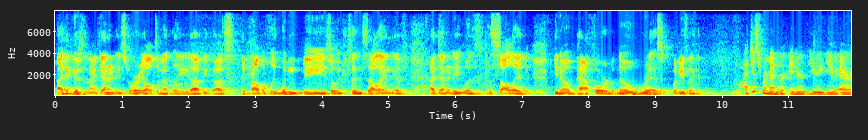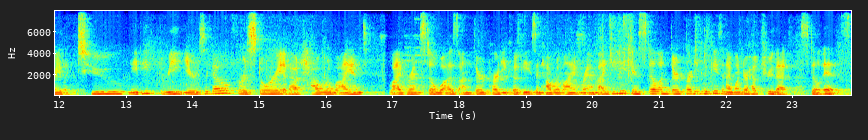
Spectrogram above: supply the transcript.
I think this is an identity story ultimately, uh, because they probably wouldn't be so interested in selling if identity was a solid, you know, path forward with no risk. What do you think? I just remember interviewing you, Ari, like two, maybe three years ago for a story about how reliant LiveRamp still was on third-party cookies and how reliant RampID is still on third-party cookies, and I wonder how true that still is.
